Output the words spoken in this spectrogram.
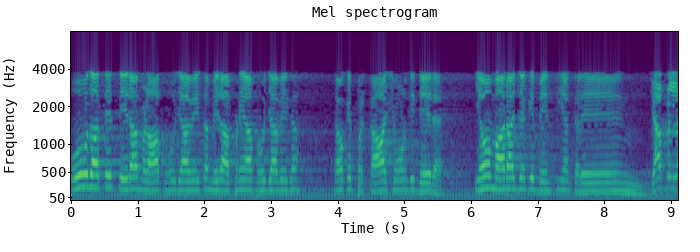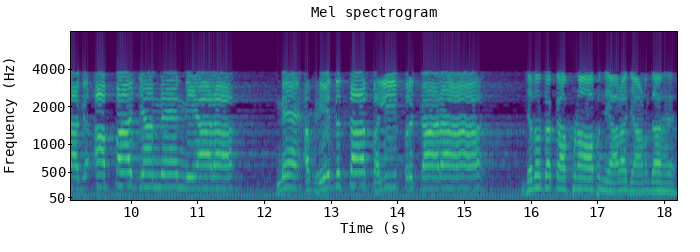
ਉਹਦਾ ਤੇ ਤੇਰਾ ਮਿਲਾਪ ਹੋ ਜਾਵੇ ਤਾਂ ਮੇਰਾ ਆਪਣੇ ਆਪ ਹੋ ਜਾਵੇਗਾ। ਕਿਉਂਕਿ ਪ੍ਰਕਾਸ਼ ਹੋਣ ਦੀ ਦੇਰ ਹੈ। ਯੋ ਮਹਾਰਾਜ ਅੱਗੇ ਬੇਨਤੀਆਂ ਕਰੇ ਜਬ ਲਗ ਆਪਾ ਜਾਣੈ ਨਿਆਰਾ ਮੈਂ ਅਭੇਦਤਾ ਭਲੀ ਪ੍ਰਕਾਰਾ। ਜਦੋਂ ਤੱਕ ਆਪਣਾ ਆਪ ਨਿਆਰਾ ਜਾਣਦਾ ਹੈ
